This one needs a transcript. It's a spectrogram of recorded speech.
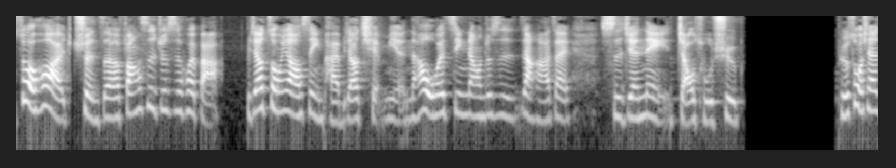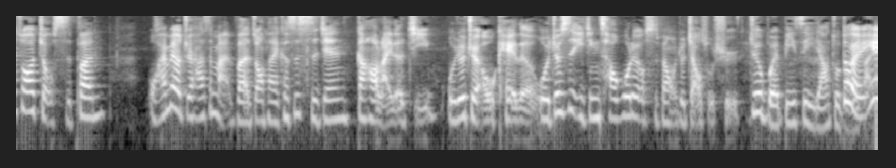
所以我后来选择的方式就是会把比较重要的事情排比较前面，然后我会尽量就是让它在时间内交出去。比如说我现在做到九十分。我还没有觉得它是满分的状态，可是时间刚好来得及，我就觉得 OK 的。我就是已经超过六十分，我就交出去，就不会逼自己一定要做到对，因为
